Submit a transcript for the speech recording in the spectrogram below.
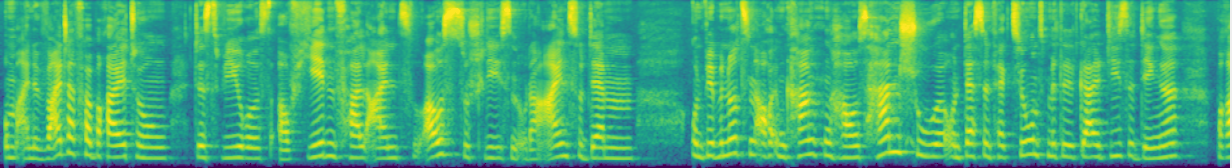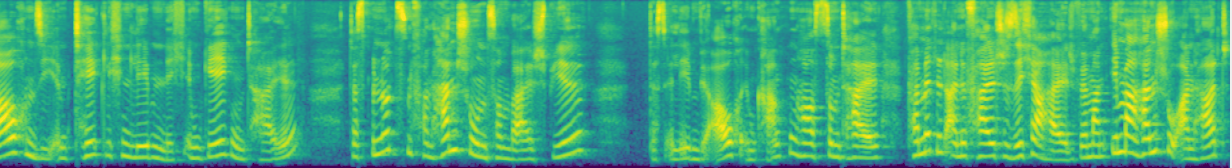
um eine Weiterverbreitung des Virus auf jeden Fall auszuschließen oder einzudämmen. Und wir benutzen auch im Krankenhaus Handschuhe und Desinfektionsmittel. Galt diese Dinge brauchen Sie im täglichen Leben nicht. Im Gegenteil, das Benutzen von Handschuhen zum Beispiel das erleben wir auch im Krankenhaus zum Teil, vermittelt eine falsche Sicherheit. Wenn man immer Handschuhe anhat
